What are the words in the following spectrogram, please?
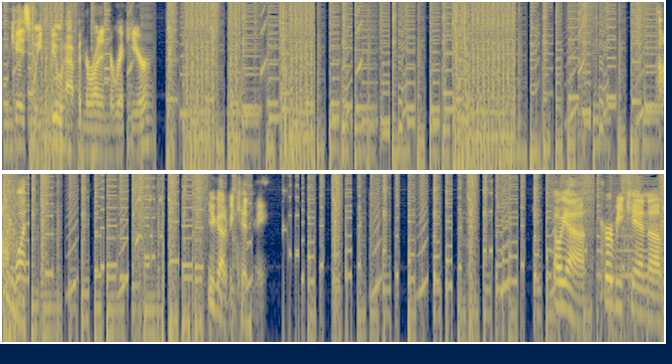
In case we do happen to run into Rick here. Ah, oh, what? You gotta be kidding me. Oh yeah, Kirby can um,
